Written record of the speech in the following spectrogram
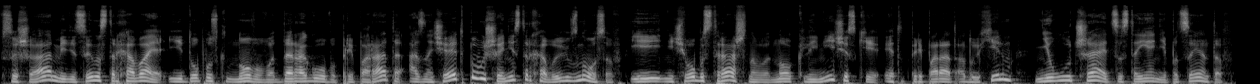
В США медицина страховая и до допуск нового дорогого препарата означает повышение страховых взносов. И ничего бы страшного, но клинически этот препарат Адухельм не улучшает состояние пациентов,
